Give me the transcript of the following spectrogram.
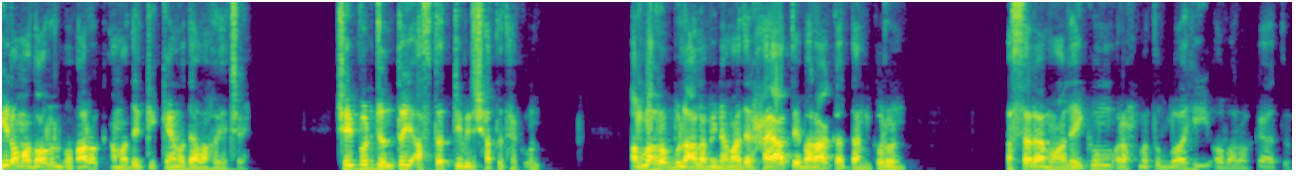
এই রমাদানুল মোবারক আমাদেরকে কেন দেওয়া হয়েছে? সেই পর্যন্তই আফতার টিভির সাথে থাকুন। আল্লাহ রব্বুল আলমিন আমাদের হায়াতে বারাকাত দান করুন। আসসালামু আলাইকুম রহমতুল্লাহি ওবরাকাতুহ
